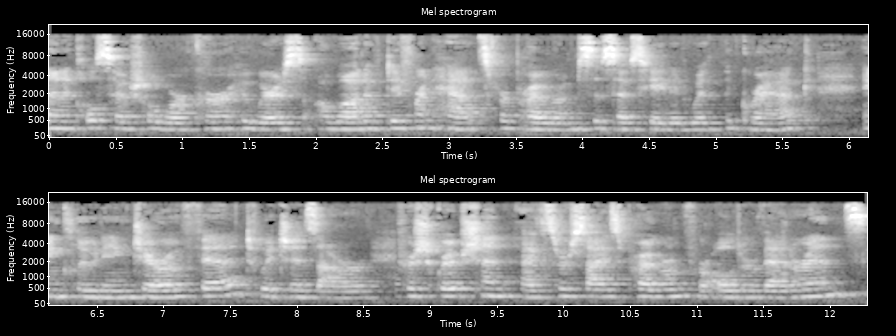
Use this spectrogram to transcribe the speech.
clinical social worker who wears a lot of different hats for programs associated with the GRECC, including GeroFit, which is our prescription exercise program for older veterans,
